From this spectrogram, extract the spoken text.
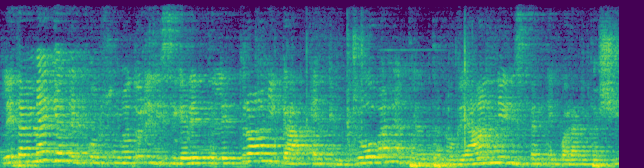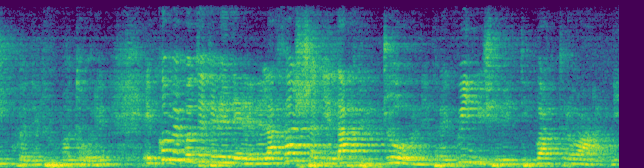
L'età media del consumatore di sigaretta elettronica è più giovane, a 39 anni, rispetto ai 45 del fumatore e come potete vedere nella fascia di età più giovane, tra i 15 e i 24 anni,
